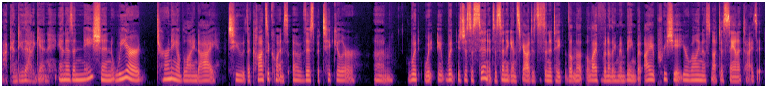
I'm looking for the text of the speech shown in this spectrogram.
not going to do that again. And as a nation, we are turning a blind eye to the consequence of this particular um, what what it what it's just a sin. It's a sin against God. It's a sin to take the, the life of another human being. But I appreciate your willingness not to sanitize it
